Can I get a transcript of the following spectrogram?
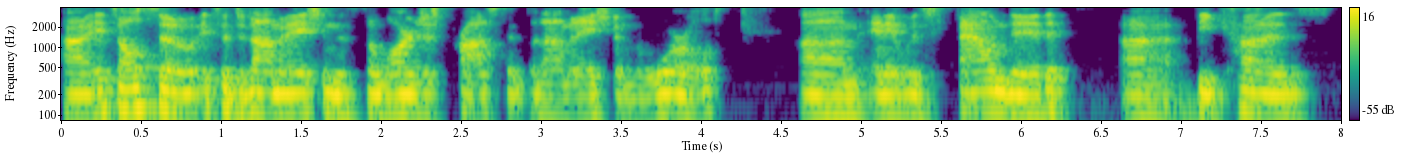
uh, it's also it's a denomination that's the largest Protestant denomination in the world, um, and it was founded uh, because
